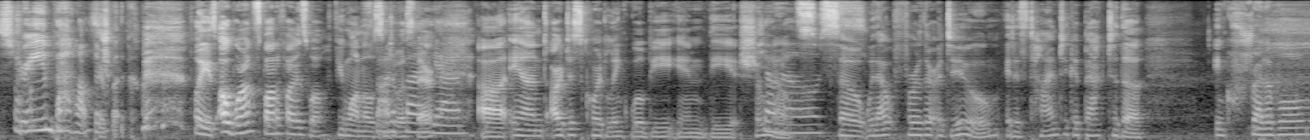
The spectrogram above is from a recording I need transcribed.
Stream Bad Author Book Club. Please. Oh, we're on Spotify as well. If you want to listen to us there. yeah. Uh, and our Discord link will be in the show, Show notes. notes. So, without further ado, it is time to get back to the incredible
